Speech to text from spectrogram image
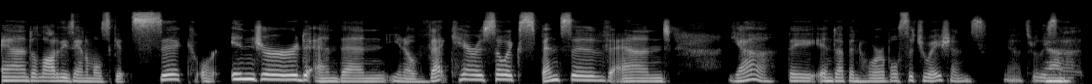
And a lot of these animals get sick or injured. And then, you know, vet care is so expensive. And yeah, they end up in horrible situations. Yeah, it's really yeah. sad.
